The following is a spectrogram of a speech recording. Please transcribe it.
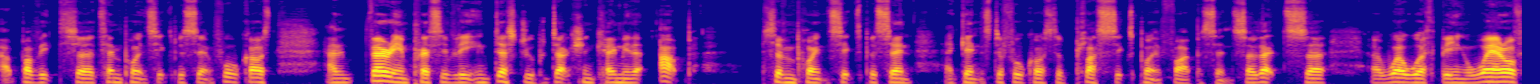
above its 10.6% uh, forecast, and very impressively, industrial production came in up 7.6% against a forecast of plus 6.5%. So that's uh, uh, well worth being aware of.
